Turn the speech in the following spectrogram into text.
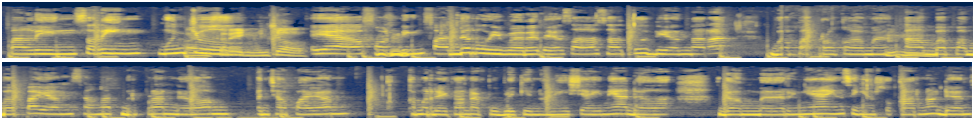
paling sering Paling muncul sering muncul. Iya, founding father ibaratnya salah satu di antara bapak proklamasi Mm-mm. bapak-bapak yang sangat berperan dalam pencapaian kemerdekaan Republik Indonesia ini adalah gambarnya Insinyur Soekarno dan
